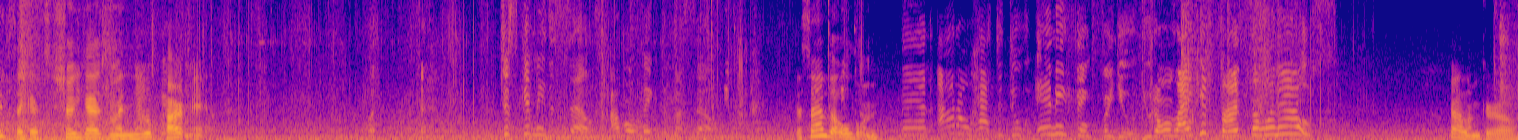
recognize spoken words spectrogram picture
Nice, I got to show you guys my new apartment. Just give me the cells. I won't make them myself. It's not the old one. Man, I don't have to do anything for you. You don't like it? Find someone else. Tell him, girl.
